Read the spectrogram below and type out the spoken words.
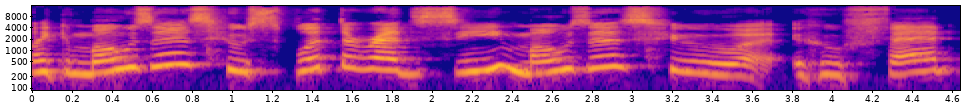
Like Moses who split the Red Sea, Moses who who fed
